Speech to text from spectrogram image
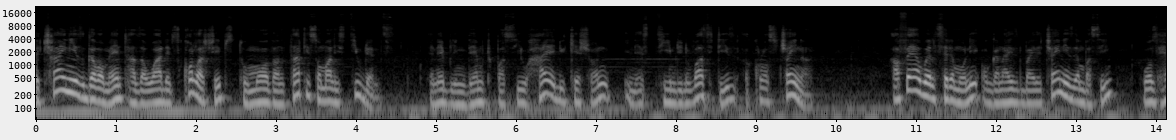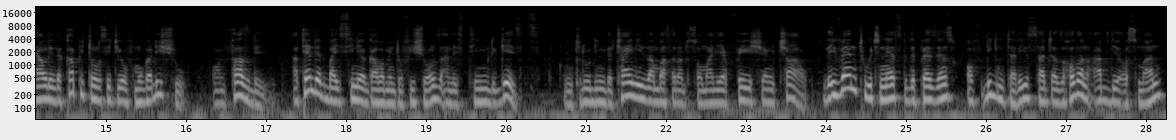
The Chinese government has awarded scholarships to more than 30 Somali students, enabling them to pursue higher education in esteemed universities across China. A farewell ceremony organized by the Chinese embassy was held in the capital city of Mogadishu on Thursday, attended by senior government officials and esteemed guests, including the Chinese ambassador to Somalia Fei Sheng Chao. The event witnessed the presence of dignitaries such as Hodan Abdi Osman,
